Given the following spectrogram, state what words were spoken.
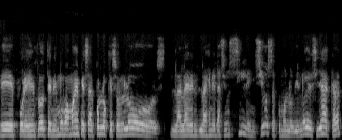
Eh, por ejemplo, tenemos, vamos a empezar por lo que son los, la, la, generación silenciosa, como lo bien lo decía acá.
